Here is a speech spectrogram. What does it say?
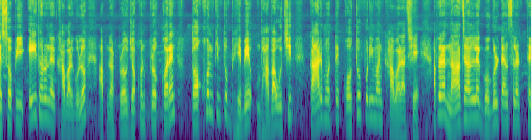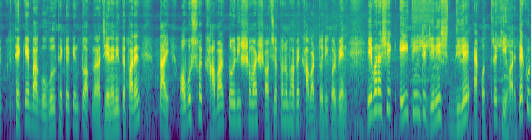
এসওপি এই ধরনের খাবারগুলো আপনার প্রয়োগ যখন প্রয়োগ করেন, তখন কিন্তু ভেবে ভাবা উচিত কার মধ্যে কত পরিমাণ খাবার আছে? আপনারা না জানলে গুগল ট্রান্সলেট থেকে বা গুগল থেকে কিন্তু আপনারা জেনে নিতে পারেন। তাই অবশ্যই খাবার তৈরির সময় সচেতনভাবে খাবার তৈরি করবেন। এবার আসি এই তিনটি জিনিস দিলে একত্রে কি হয়? দেখুন,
